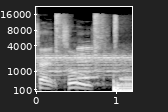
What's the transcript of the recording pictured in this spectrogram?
Tattoos.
